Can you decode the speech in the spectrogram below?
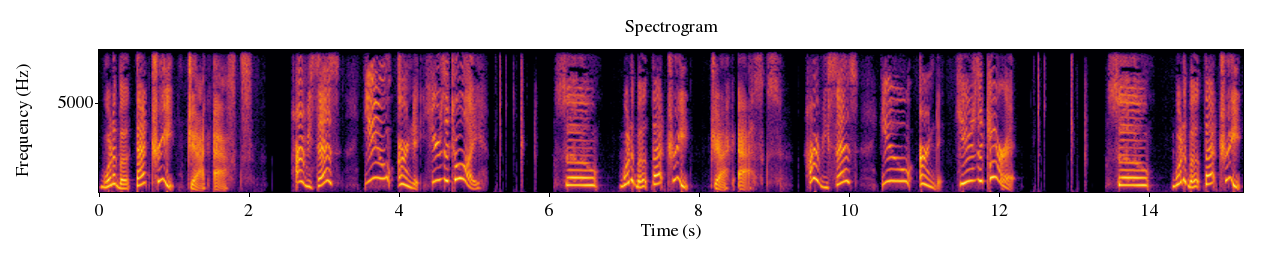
what about that treat? Jack asks. Harvey says, You earned it. Here's a toy. So, what about that treat? Jack asks. Harvey says, You earned it. Here's a carrot. So, what about that treat?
